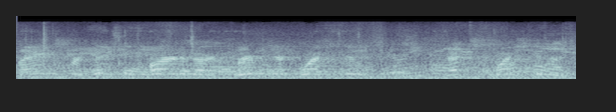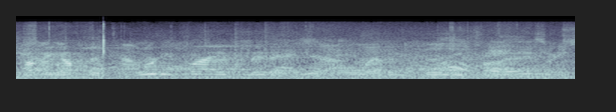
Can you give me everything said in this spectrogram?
thanks for taking part in our trivia questions. Next question is coming up in 45 minutes, uh, at 11:45.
